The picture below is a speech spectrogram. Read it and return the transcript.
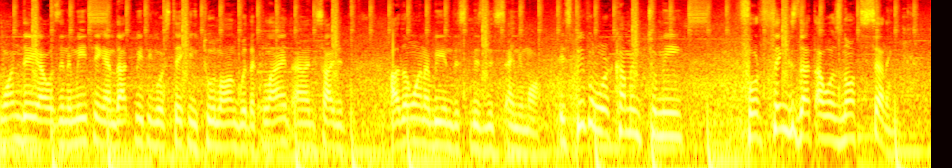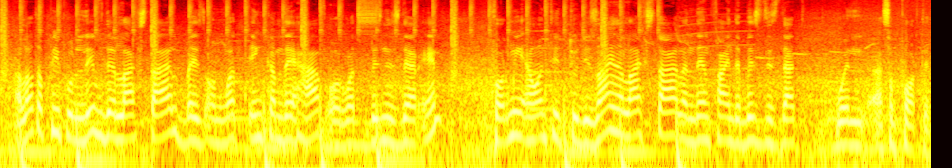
One day I was in a meeting and that meeting was taking too long with the client and I decided I don't want to be in this business anymore. Is people were coming to me for things that I was not selling. A lot of people live their lifestyle based on what income they have or what business they're in. For me, I wanted to design a lifestyle and then find a business that will uh, support it.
